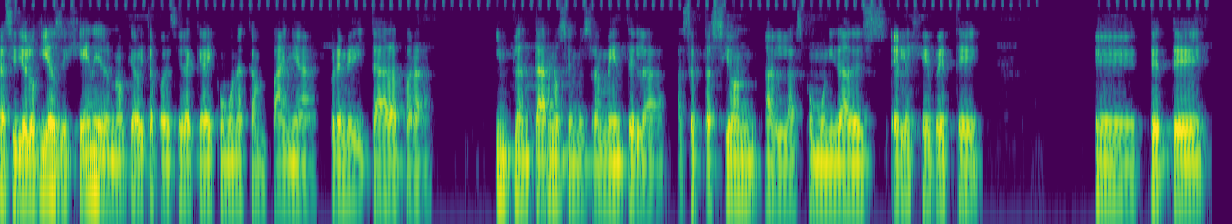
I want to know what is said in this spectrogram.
las ideologías de género, ¿no? Que ahorita pareciera que hay como una campaña premeditada para implantarnos en nuestra mente la aceptación a las comunidades LGBT, eh, TT,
